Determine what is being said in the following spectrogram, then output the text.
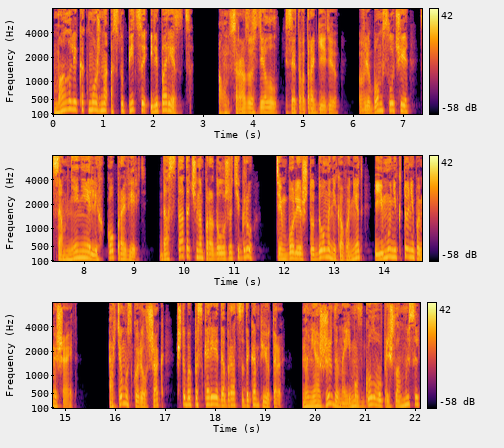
мало ли как можно оступиться или порезаться. А он сразу сделал из этого трагедию. В любом случае, сомнения легко проверить. Достаточно продолжить игру, тем более, что дома никого нет и ему никто не помешает. Артем ускорил шаг, чтобы поскорее добраться до компьютера, но неожиданно ему в голову пришла мысль,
